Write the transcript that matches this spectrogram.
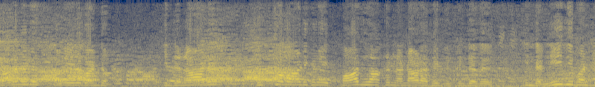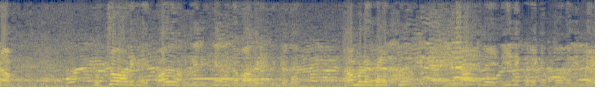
சர்வதேச தலையிட வேண்டும். இந்த நாடு குற்றவாளிகளை பாதுகாக்கின்ற நாடாக இருக்கின்றது. இந்த நீதிமன்றம் குற்றவாளிகளை பாதுகாக்கும் நீதி- நீதிமன்றமாக இருக்கின்றது. தமிழர்களுக்கு இந்த நாட்டிலே நீதி கிடைக்கப் போவதில்லை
